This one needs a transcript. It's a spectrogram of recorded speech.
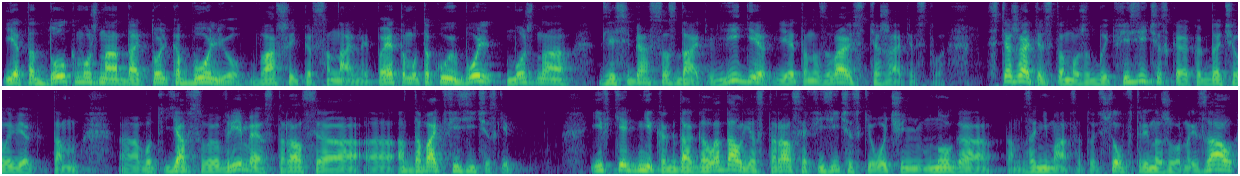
И этот долг можно отдать только болью вашей персональной. Поэтому такую боль можно для себя создать в виде, я это называю, стяжательства. Стяжательство может быть физическое, когда человек там, а, вот я в свое время старался а, отдавать физически. И в те дни, когда голодал, я старался физически очень много там, заниматься. То есть шел в тренажерный зал,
